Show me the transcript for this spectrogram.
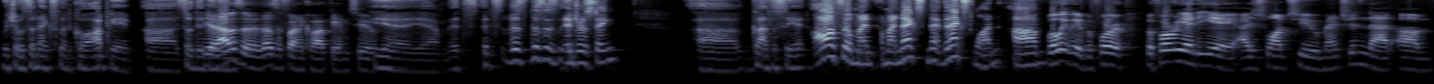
which was an excellent co-op game. Uh, so they Yeah, that was a that was a fun co-op game too. yeah, yeah. It's it's this this is interesting. Uh, glad to see it. Also, my my next the next one. Um, Well, wait, wait. Before before we end EA, I just want to mention that um,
